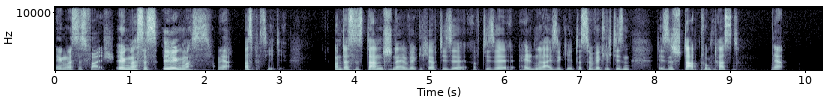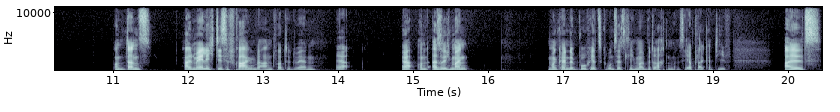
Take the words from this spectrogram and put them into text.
Irgendwas ist falsch. Irgendwas ist, irgendwas. Ja. Was passiert hier? Und dass es dann schnell wirklich auf diese, auf diese Heldenreise geht, dass du wirklich diesen, diesen Startpunkt hast. Ja. Und dann allmählich diese Fragen beantwortet werden. Ja. Ja, und also ich meine, man könnte ein Buch jetzt grundsätzlich mal betrachten, mal sehr plakativ, als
